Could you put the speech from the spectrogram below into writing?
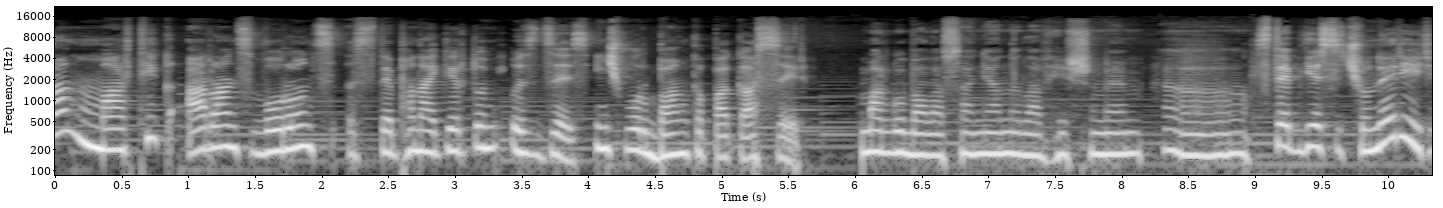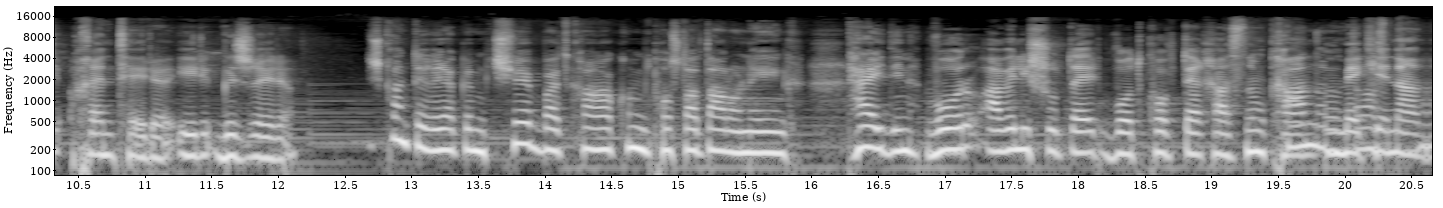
Կան մարդիկ առանց որոնց Ստեփանակերտում ըստ ձեզ ինչ որ բան կպակասեր։ Մարգո Բալասանյանը լավ հիշում եմ։ Ստեփգեսը ճուներ իր խենթերը, իր գժերը։ Ինչքան տեղյակ եմ չէ, բայց քաղաքում փոստատարոն էինք հայդին, որ ավելի շուտ էր ոդկով տեղ հասնում, քան մեքենան,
